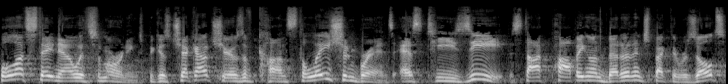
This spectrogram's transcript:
Well, let's stay now with some earnings because check out shares of Constellation Brands, STZ, the stock popping on better than expected results.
